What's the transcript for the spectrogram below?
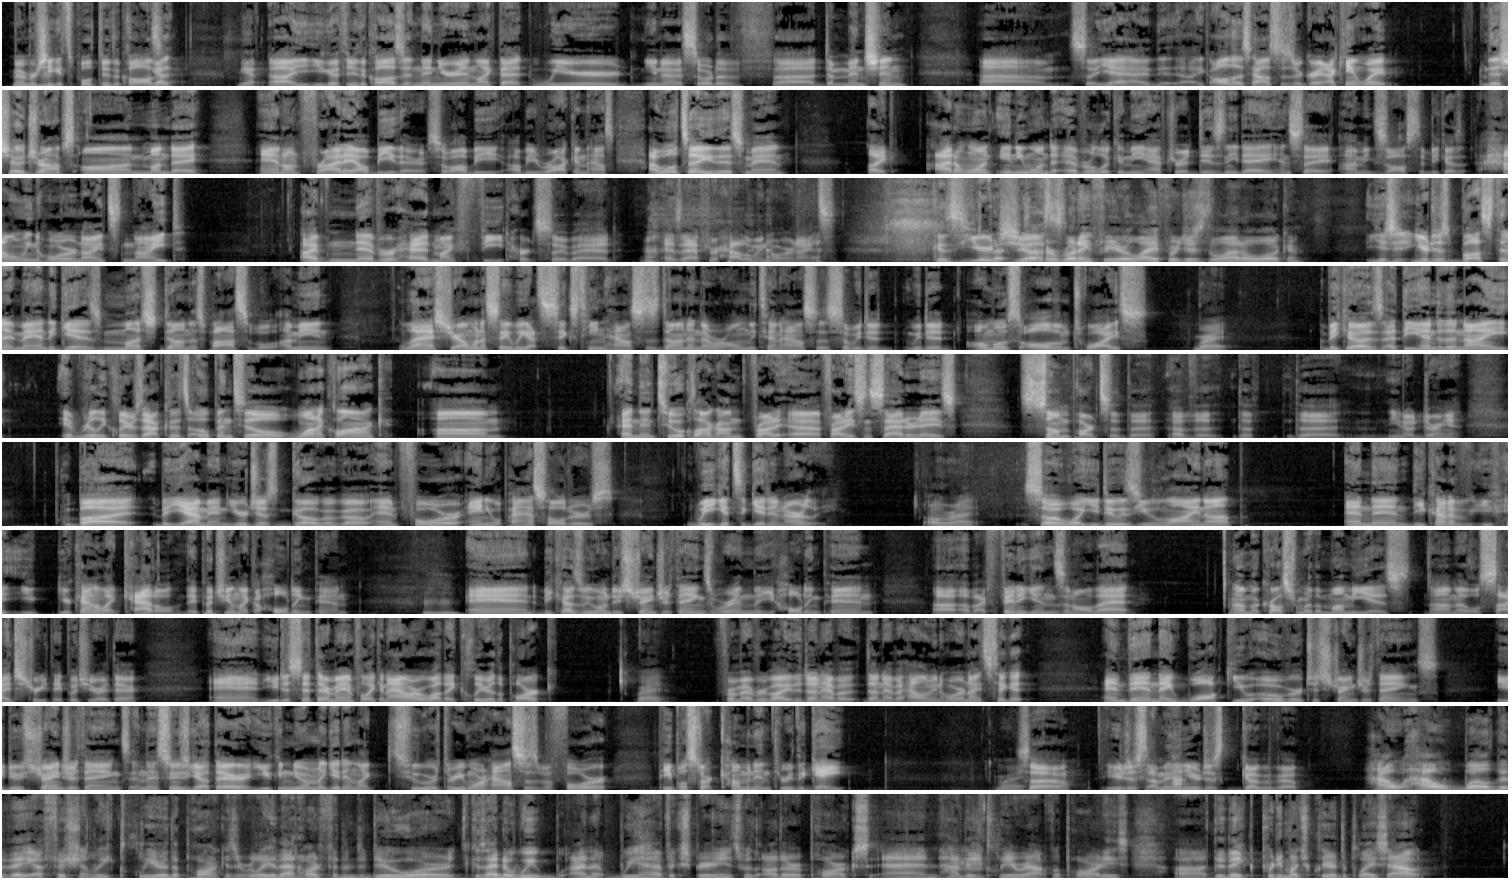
Remember, she mm-hmm. gets pulled through the closet. Yep. Uh, you, you go through the closet, and then you're in like that weird, you know, sort of uh, dimension. Um, so yeah, like all those houses are great. I can't wait. This show drops on Monday, and on Friday I'll be there. So I'll be I'll be rocking the house. I will tell you this, man. Like I don't want anyone to ever look at me after a Disney day and say I'm exhausted because Halloween Horror Nights night. I've never had my feet hurt so bad as after Halloween Horror Nights. Because you're that for just running for your life or just a lot of walking? you just, you're just busting it, man, to get as much done as possible. I mean, last year I want to say we got 16 houses done, and there were only 10 houses, so we did we did almost all of them twice. Right. Because at the end of the night, it really clears out because it's open till one o'clock, um, and then two o'clock on Friday, uh, Fridays and Saturdays. Some parts of the of the the the you know during it, but but yeah, man, you're just go go go. And for annual pass holders, we get to get in early All right. so what you do is you line up and then you kind of you, you you're kind of like cattle they put you in like a holding pen and because we want to do stranger things we're in the holding pen uh, by finnegan's and all that um, across from where the mummy is um, that little side street they put you right there and you just sit there man for like an hour while they clear the park Right. From everybody that doesn't have a doesn't have a Halloween Horror Nights ticket, and then they walk you over to Stranger Things. You do Stranger Things, and then as soon as you get out there, you can normally get in like two or three more houses before people start coming in through the gate. Right. So you just, I mean, you're just go go go. How how well do they efficiently clear the park? Is it really that hard for them to do, or because I know we I know we have experience with other parks and how they clear out for parties. Uh, did they pretty much clear the place out?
